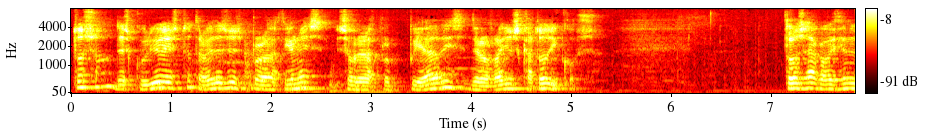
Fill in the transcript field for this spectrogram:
Thomson descubrió esto a través de sus exploraciones sobre las propiedades de los rayos catódicos. Thomson acabó diciendo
